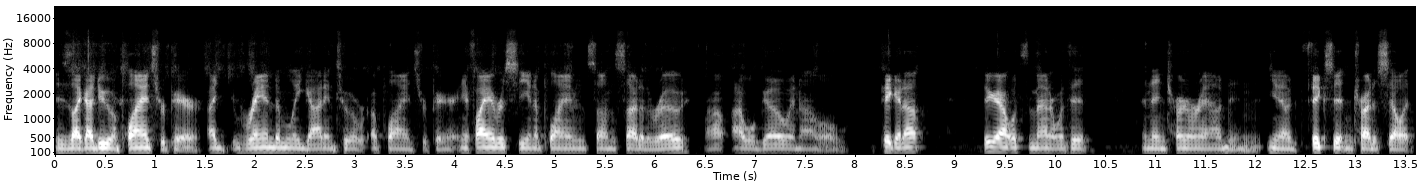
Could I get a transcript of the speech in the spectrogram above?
is like I do appliance repair. I randomly got into a, appliance repair, and if I ever see an appliance on the side of the road, I'll, I will go and I'll pick it up, figure out what's the matter with it, and then turn around and you know fix it and try to sell it.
